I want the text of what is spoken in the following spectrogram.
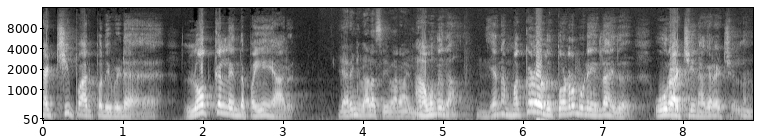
கட்சி பார்ப்பதை விட லோக்கலில் இந்த பையன் யார்? இறங்கி வேலை செய்வாரா அவங்க தான் ஏன்னா மக்களோட தொடர்புடையது தான் இது. ஊராட்சி நகராட்சி எல்லாம்.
